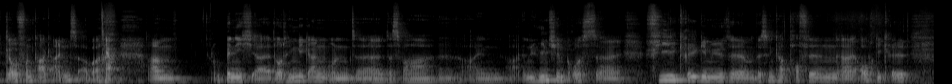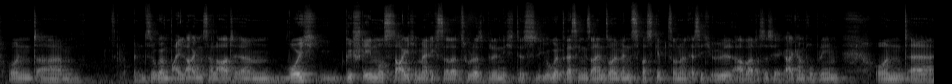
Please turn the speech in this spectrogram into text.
ich glaube von Tag 1, aber ja. ähm, bin ich äh, dorthin gegangen und äh, das war äh, ein, ein Hühnchenbrust, äh, viel Grillgemüse, ein bisschen Kartoffeln, äh, auch gegrillt und ähm, sogar ein Beilagensalat, ähm, wo ich gestehen muss, sage ich immer extra dazu, dass bitte nicht das Joghurtdressing sein soll, wenn es was gibt, sondern Essigöl, aber das ist ja gar kein Problem und äh,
